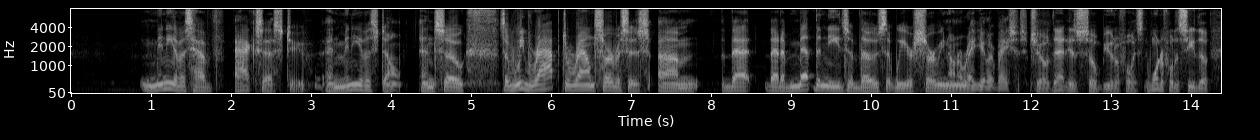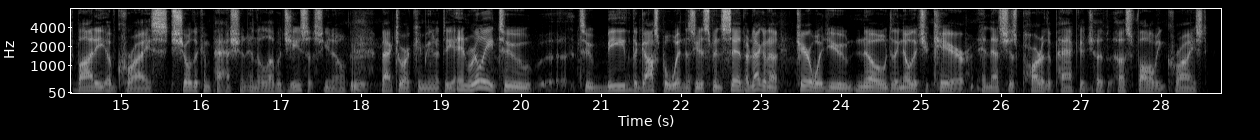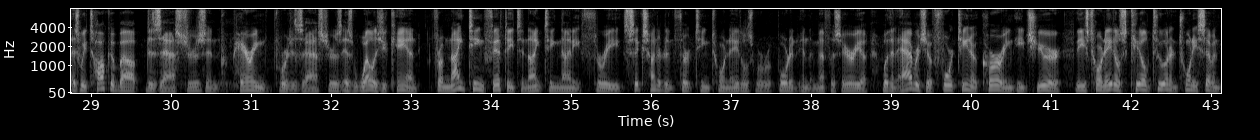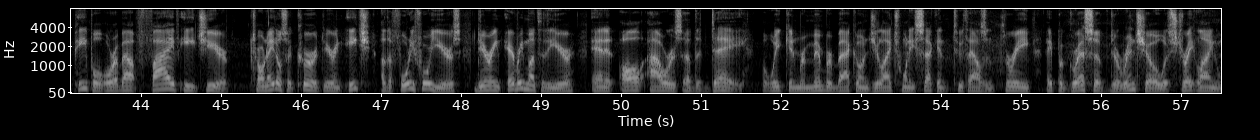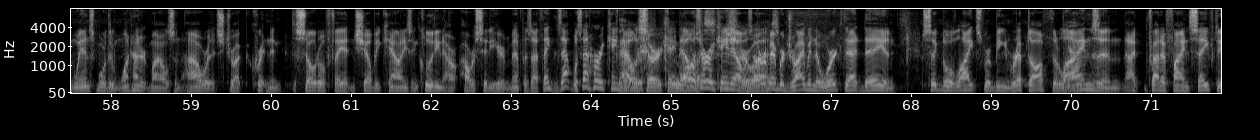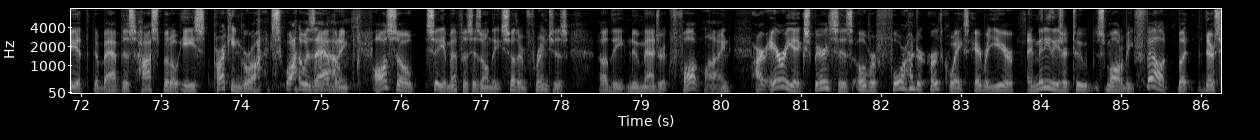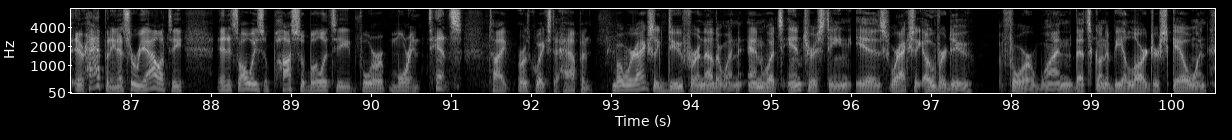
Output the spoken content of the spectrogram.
many of us have access to, and many of us don't. And so, so we've wrapped around services um, that that have met the needs of those that we are serving on a regular basis. Joe, that is so beautiful. It's wonderful to see the body of Christ show the compassion and the love of Jesus, you know, mm. back to our community, and really to uh, to be the gospel witness. You know, it's been said they're not going to care what you know; do they know that you care? And that's just part of the package of us following Christ. As we talk about disasters and preparing for disasters as well as you can, from 1950 to 1993, 613 tornadoes were reported in the Memphis area, with an average of 14 occurring each year. These tornadoes killed 227 people, or about five each year. Tornadoes occurred during each of the 44 years, during every month of the year, and at all hours of the day we can remember back on July 22nd, 2003, a progressive derecho with straight line winds more than 100 miles an hour that struck Crittenden, DeSoto, Fayette, and Shelby counties, including our, our city here in Memphis. I think that was that Hurricane that Elvis? was Hurricane that Elvis. Was Hurricane sure Elvis. Was. I remember driving to work that day and signal lights were being ripped off the lines, yeah. and I tried to find safety at the Baptist Hospital East parking garage while it was wow. happening. Also, city of Memphis is on the southern fringes of the New Madrid fault line. Our area experiences over 400 earthquakes every year, and many of these are too small to be felt, but they're, they're happening. It's a reality, and it's always a possibility for more intense type earthquakes to happen. Well, we're actually due for another one, and what's interesting is we're actually overdue for one that's going to be a larger scale one.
